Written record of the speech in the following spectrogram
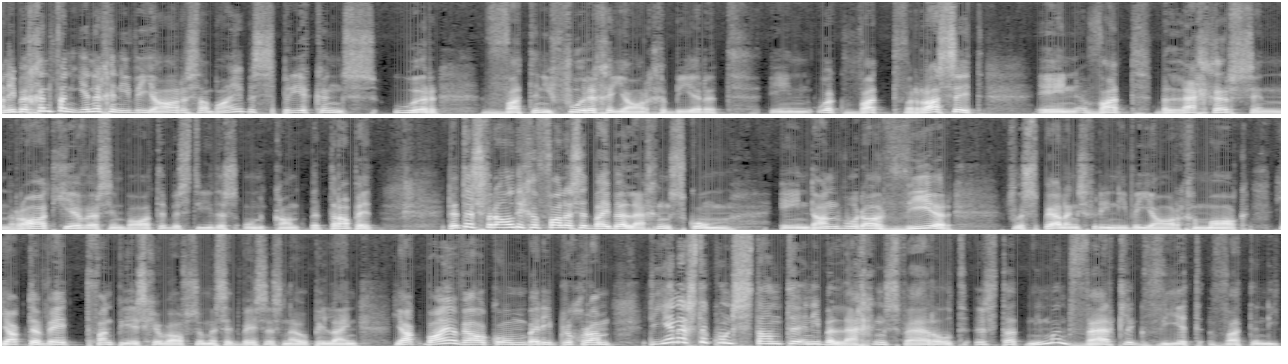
Aan die begin van enige nuwe jaar is daar baie besprekings oor wat in die vorige jaar gebeur het en ook wat verras het en wat beleggers en raadgewers en batebestuurders onkant betrap het. Dit is veral die geval as dit by beleggings kom en dan word daar weer voorspellings vir die nuwe jaar gemaak. Jak de Wet van PSG Wealth Somerset West is nou op die lyn. Jak, baie welkom by die program. Die enigste konstante in die beleggingswêreld is dat niemand werklik weet wat in die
